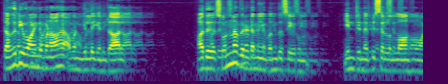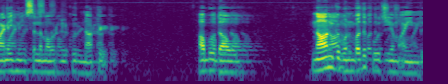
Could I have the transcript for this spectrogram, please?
தகுதி வாய்ந்தவனாக அவன் இல்லை என்றால் அது சொன்னவரிடமே வந்து சேரும் என்று நபி சொல்லாஹு அலஹி வசல்லம் அவர்கள் கூறினார்கள். அபுதாவோ நான்கு ஒன்பது பூஜ்ஜியம் ஐந்து.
